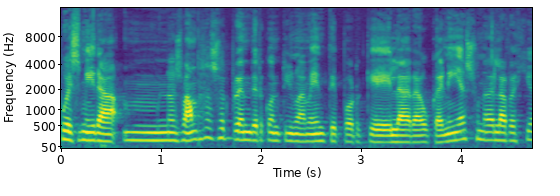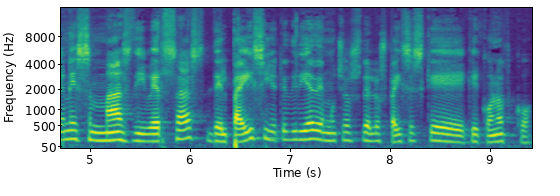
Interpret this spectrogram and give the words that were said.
Pues mira, mm, nos vamos a sorprender continuamente porque la Araucanía es una de las regiones más diversas del país y yo te diría de muchos de los países que, conozco,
